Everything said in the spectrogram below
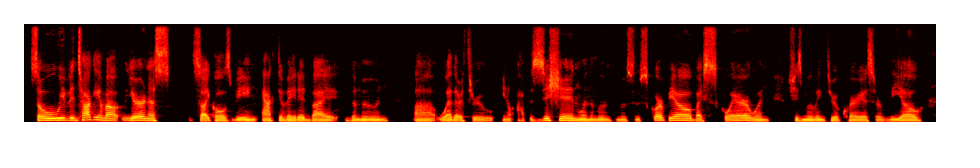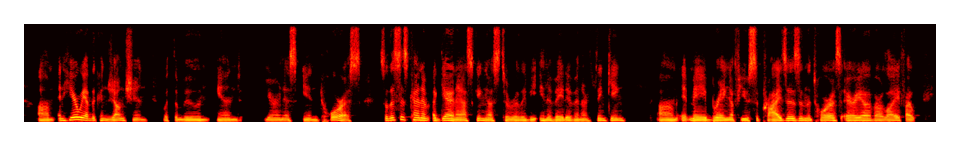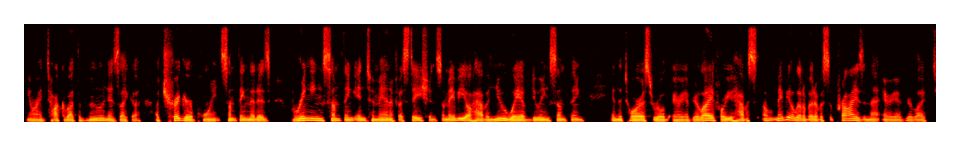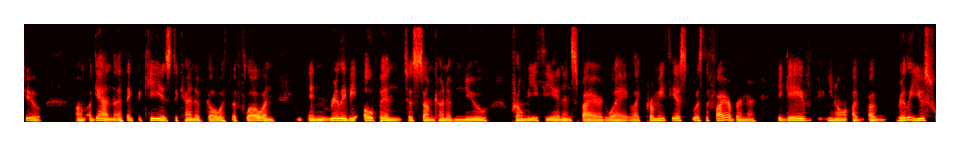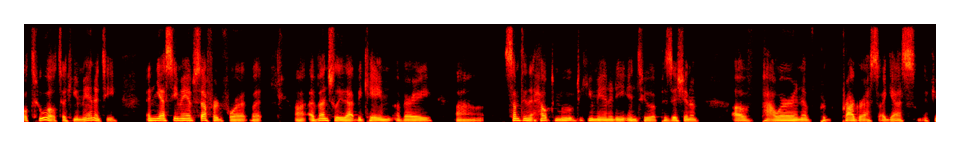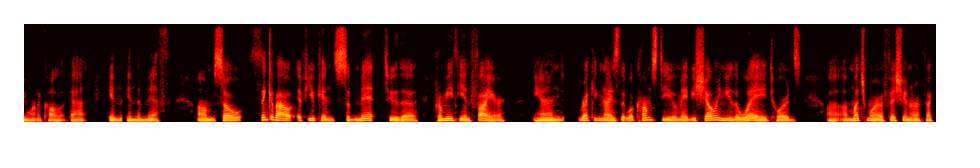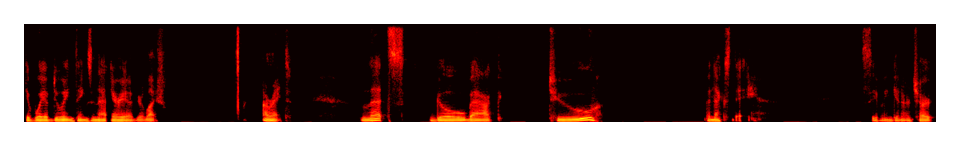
So we've been talking about Uranus cycles being activated by the moon uh, whether through you know opposition when the moon moves through Scorpio, by square when she's moving through Aquarius or Leo. Um, and here we have the conjunction with the moon and Uranus in Taurus. So this is kind of again asking us to really be innovative in our thinking. Um, it may bring a few surprises in the Taurus area of our life. I, you know, I talk about the moon as like a, a trigger point, something that is bringing something into manifestation. So maybe you'll have a new way of doing something in the Taurus ruled area of your life, or you have a, maybe a little bit of a surprise in that area of your life too. Um, again, I think the key is to kind of go with the flow and and really be open to some kind of new Promethean inspired way. Like Prometheus was the fire bringer. He gave you know a, a really useful tool to humanity, and yes, he may have suffered for it, but uh, eventually that became a very uh, something that helped moved humanity into a position of of power and of pro- progress, I guess, if you want to call it that, in in the myth. Um, so think about if you can submit to the Promethean fire and recognize that what comes to you may be showing you the way towards uh, a much more efficient or effective way of doing things in that area of your life. All right, let's go back to the next day. Let's see if we can get our chart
